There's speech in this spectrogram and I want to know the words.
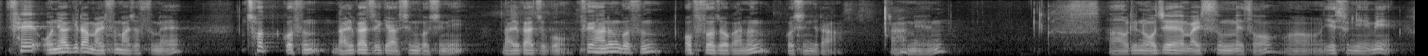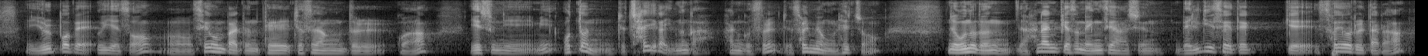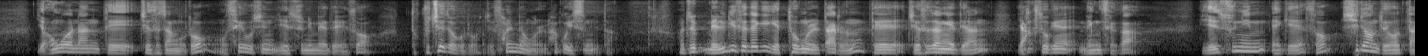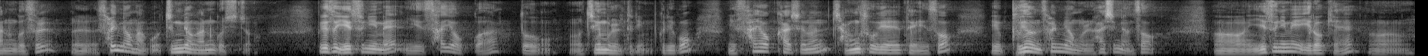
새 언약이라 말씀하셨음에 첫 것은 낡아지게 하신 것이니 낡아지고 쇠하는 것은 없어져 가는 것이니라. 아멘. 아, 우리는 어제 말씀에서 어, 예수님이 율법에 의해서 어, 세움받은 대제사장들과 예수님이 어떤 차이가 있는가 하는 것을 설명을 했죠. 오늘은 하나님께서 맹세하신 멜기세덱의 서열을 따라 영원한 대제사장으로 세우신 예수님에 대해서 더 구체적으로 설명을 하고 있습니다. 어, 즉 멜기세덱의 계통을 따른 대제사장에 대한 약속의 맹세가 예수님에게서 실현되었다는 것을 어, 설명하고 증명하는 것이죠. 그래서 예수님의 이 사역과 또 어, 제물 드림 그리고 이 사역하시는 장소에 대해서 이 부연 설명을 하시면서 어, 예수님이 이렇게 어,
